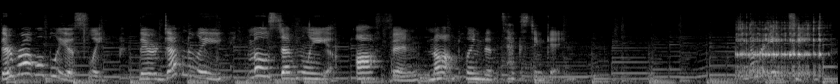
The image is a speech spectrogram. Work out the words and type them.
they're probably asleep. They're definitely, most definitely, often not playing the texting game. Number 18.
